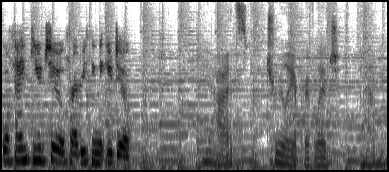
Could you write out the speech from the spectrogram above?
Well, thank you too for everything that you do. Yeah, it's truly a privilege, and I'm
